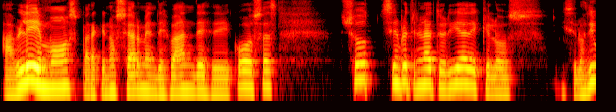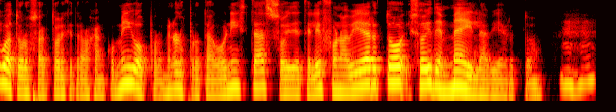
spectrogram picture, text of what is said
hablemos para que no se armen desbandes de cosas. Yo siempre tenía la teoría de que los, y se los digo a todos los actores que trabajan conmigo, por lo menos los protagonistas, soy de teléfono abierto y soy de mail abierto. Ujú.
